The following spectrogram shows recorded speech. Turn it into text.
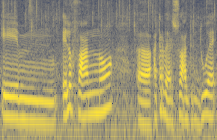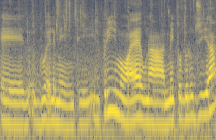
e, mh, mm, e lo fanno eh, attraverso altri due, eh, due elementi. Il primo è una metodologia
